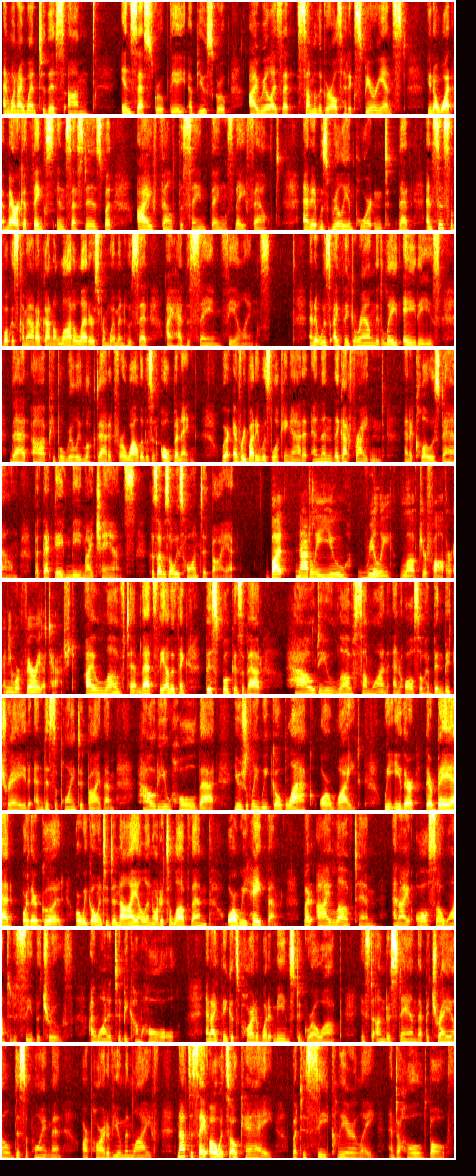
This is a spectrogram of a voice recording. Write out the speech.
And when I went to this um, incest group, the abuse group, I realized that some of the girls had experienced, you know, what America thinks incest is, but I felt the same things they felt. And it was really important that, and since the book has come out, I've gotten a lot of letters from women who said, I had the same feelings. And it was, I think, around the late 80s that uh, people really looked at it for a while. There was an opening where everybody was looking at it, and then they got frightened and it closed down. But that gave me my chance because I was always haunted by it. But Natalie, you really loved your father and you were very attached. I loved him. That's the other thing. This book is about how do you love someone and also have been betrayed and disappointed by them? How do you hold that? Usually we go black or white. We either they're bad or they're good, or we go into denial in order to love them, or we hate them. But I loved him and I also wanted to see the truth. I wanted to become whole. And I think it's part of what it means to grow up is to understand that betrayal, disappointment are part of human life. Not to say, oh, it's okay, but to see clearly and to hold both.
